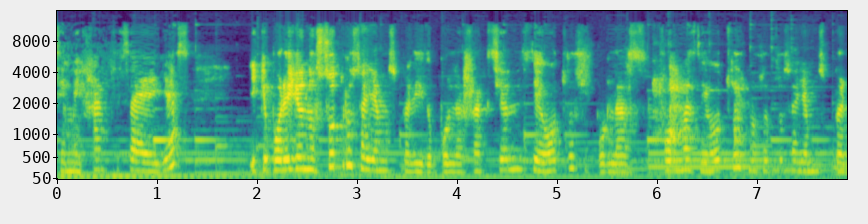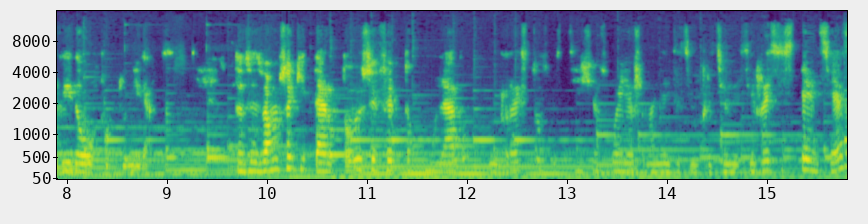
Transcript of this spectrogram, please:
semejantes a ellas y que por ello nosotros hayamos perdido, por las reacciones de otros y por las formas de otros, nosotros hayamos perdido oportunidades. Entonces vamos a quitar todo ese efecto acumulado, con huellas, remanentes, impresiones y resistencias,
